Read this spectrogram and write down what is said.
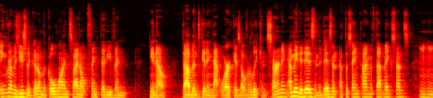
Ingram is usually good on the goal line, so I don't think that even you know Dobbins getting that work is overly concerning. I mean, it is and it isn't at the same time, if that makes sense. mm-hmm.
